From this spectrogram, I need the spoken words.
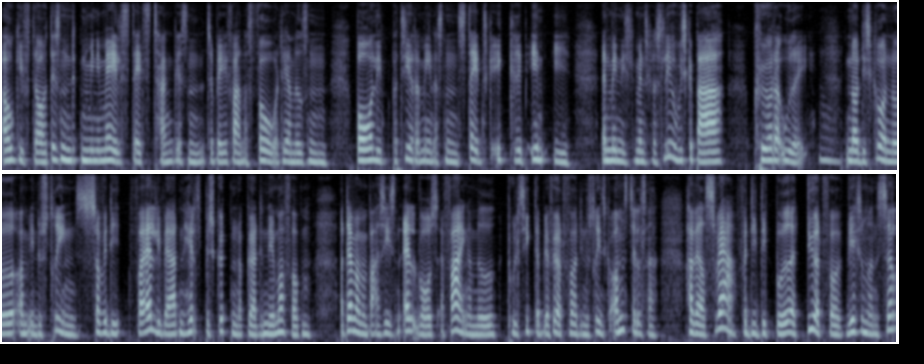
afgifter. Og det er sådan lidt en minimal statstanke sådan tilbage fra Anders få, og det her med sådan borgerligt partier, der mener, sådan staten skal ikke gribe ind i almindelige menneskers liv. Vi skal bare kører der ud af. Mm. Når de skriver noget om industrien, så vil de for alt i verden helst beskytte den og gøre det nemmere for dem. Og der må man bare sige, at al vores erfaringer med politik, der bliver ført for, at industrien skal omstille sig, har været svær, fordi det både er dyrt for virksomhederne selv,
